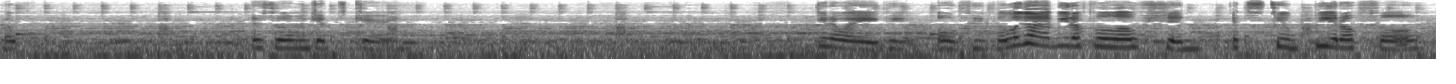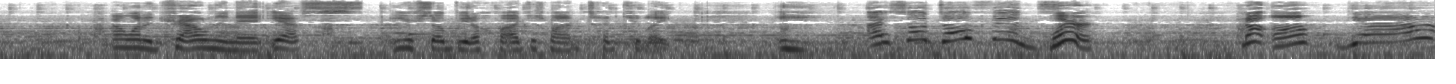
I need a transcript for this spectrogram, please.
Nope. This woman gets scared. Get away, people, old people. Look at that beautiful ocean. It's too beautiful. I want to drown in it. Yes, you're so beautiful. I just want to touch you like. I saw dolphins. Where? Nuh-uh. Yeah.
